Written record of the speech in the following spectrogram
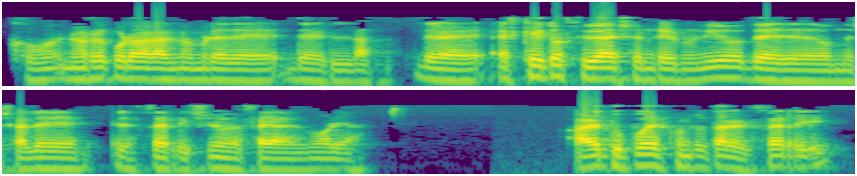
Como- no recuerdo ahora el nombre de, de la. de- es que hay dos ciudades en Reino Unido de, de donde sale el ferry, si no me falla la memoria. Ahora tú puedes contratar el ferry,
